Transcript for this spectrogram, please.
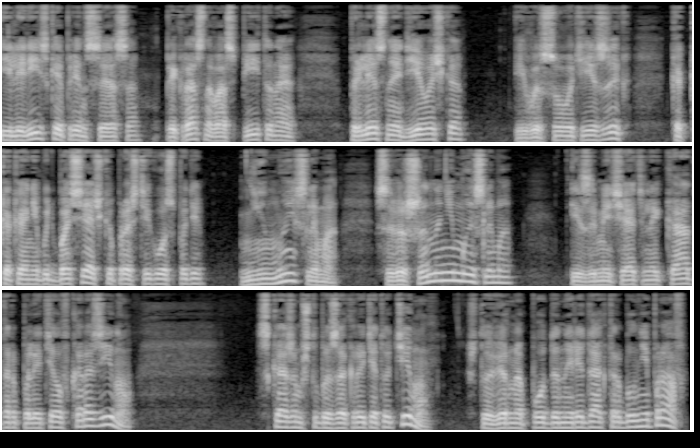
Иллирийская принцесса, прекрасно воспитанная, прелестная девочка, и высовывать язык, как какая-нибудь босячка, прости господи, немыслимо, совершенно немыслимо. И замечательный кадр полетел в корзину. Скажем, чтобы закрыть эту тему, что верноподданный редактор был неправ.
